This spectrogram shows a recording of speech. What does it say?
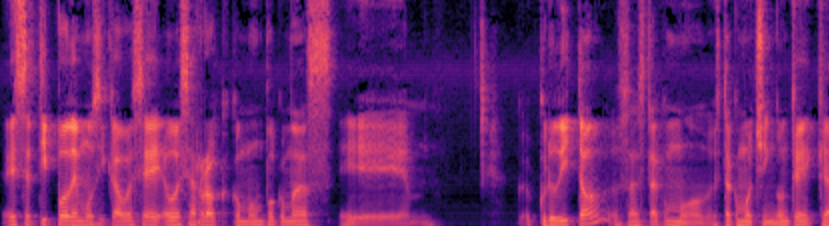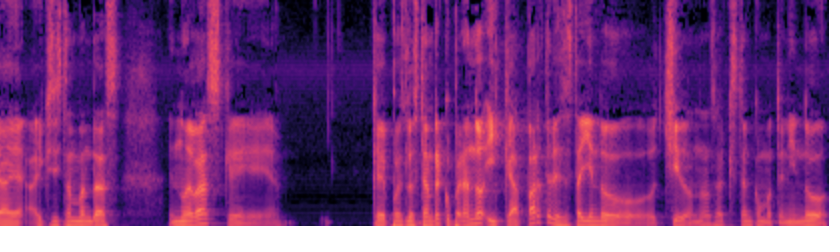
ese tipo de música o ese, o ese rock como un poco más eh, crudito, o sea, está como, está como chingón que, que existan bandas nuevas que, que pues lo están recuperando y que aparte les está yendo chido, ¿no? O sea, que están como teniendo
